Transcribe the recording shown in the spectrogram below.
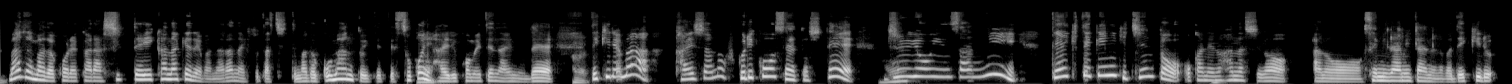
うん。まだまだこれから知っていかなければならない人たちってまだ5万といてて、そこに入り込めてないので、はい。できれば会社の福利厚生として、従業員さんに定期的にきちんとお金の話が、あの、セミナーみたいなのができる、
